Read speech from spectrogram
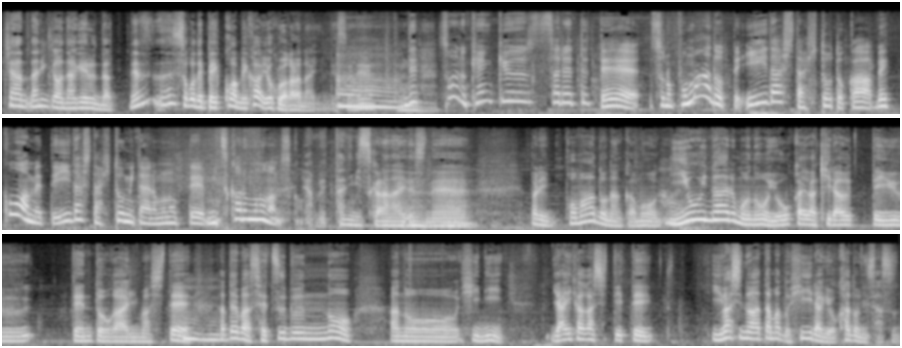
じゃあ何かを投げるんだってそこでべっこはめかはよくわからないんですよね。でそういうの研究されててそのポマードって言い出した人とかべっこう飴って言い出した人みたいなものって見つかるものなんですか？いやめったに見つからないですね。うんうん、やっぱりポマードなんかも、はい、匂いのあるものを妖怪は嫌うっていう伝統がありまして、うんうん、例えば節分のあの日に八重かがしって言ってイワシの頭とヒイラギを角に刺す。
